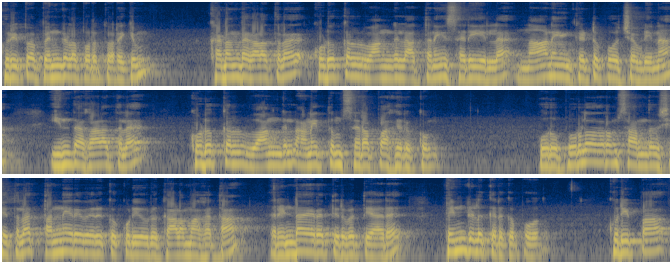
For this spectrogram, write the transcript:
குறிப்பாக பெண்களை பொறுத்த வரைக்கும் கடந்த காலத்தில் கொடுக்கல் வாங்கல் அத்தனையும் சரியில்லை நாணயம் கெட்டு போச்சு அப்படின்னா இந்த காலத்தில் கொடுக்கல் வாங்கல் அனைத்தும் சிறப்பாக இருக்கும். ஒரு பொருளாதாரம் சார்ந்த விஷயத்தில் தன்னிறைவு இருக்கக்கூடிய ஒரு காலமாகத்தான் ரெண்டாயிரத்தி இருபத்தி ஆறு பெண்களுக்கு இருக்க போகுது. குறிப்பாக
